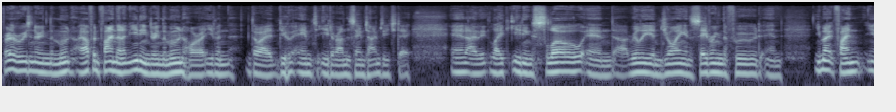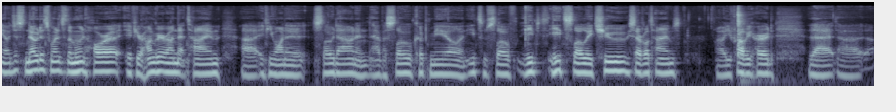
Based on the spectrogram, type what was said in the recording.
for whatever reason during the moon, I often find that I'm eating during the moon hora, even though I do aim to eat around the same times each day. And I like eating slow and uh, really enjoying and savoring the food. And you might find, you know, just notice when it's the moon hora if you're hungry around that time. Uh, if you want to slow down and have a slow cooked meal and eat some slow, eat eat slowly, chew several times. Uh, you've probably heard that uh,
